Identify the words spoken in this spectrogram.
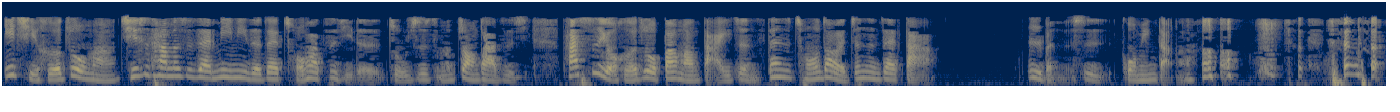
一起合作吗？其实他们是在秘密的在筹划自己的组织，怎么壮大自己。他是有合作帮忙打一阵子，但是从头到尾真正在打。日本的是国民党啊，真的，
